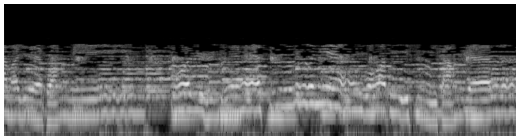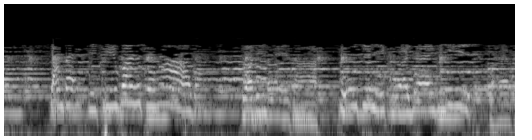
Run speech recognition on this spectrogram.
月呀嘛月光明。昨日夜思念我的心上人，想带你去玩耍呀，我的妹子，不知你可愿意？乖乖，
